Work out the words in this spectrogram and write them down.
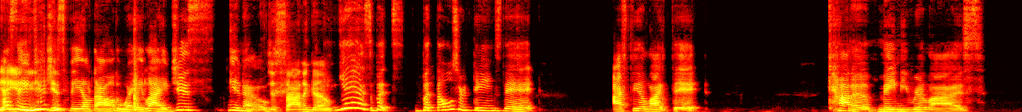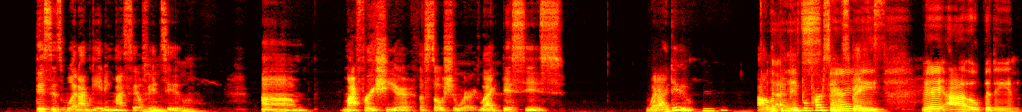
Yeah, I you, said, you you just failed all the way. Like, just, you know. just sign and go. Yes, but but those are things that I feel like that kind of made me realize this is what I'm getting myself into. Mhm. Um my first year of social work. Like this is what I do. Mhm. All up Yeah, in people's it's personal very- space. very eye opening.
